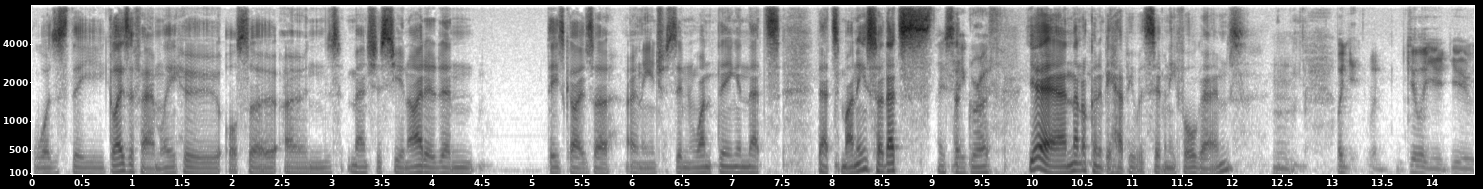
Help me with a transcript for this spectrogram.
was the Glazer family, who also owns Manchester United, and these guys are only interested in one thing, and that's that's money. So that's They see growth. yeah, and they're not going to be happy with seventy four games. Well, you, well, Gilly, you, you,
